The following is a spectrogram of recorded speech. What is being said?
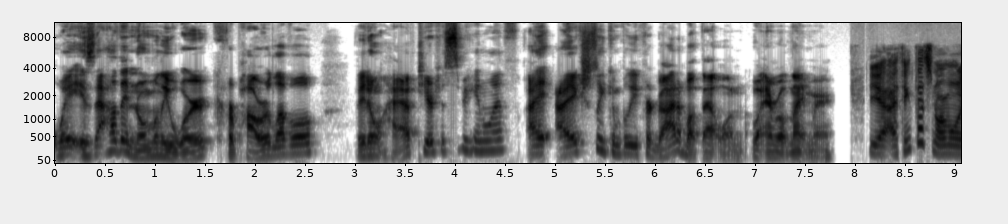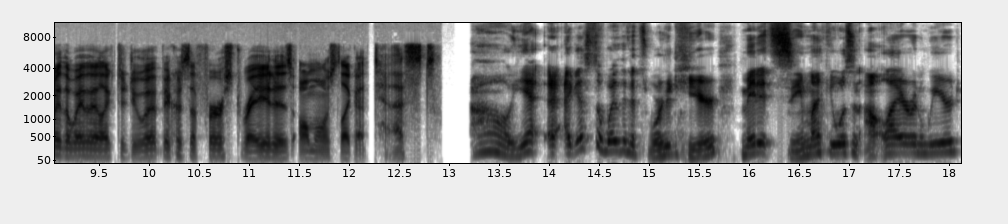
wait, is that how they normally work for power level? They don't have tier sets to begin with. I I actually completely forgot about that one. About Emerald Nightmare. Yeah, I think that's normally the way they like to do it because the first raid is almost like a test. Oh yeah, I- I guess the way that it's worded here made it seem like it was an outlier and weird.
